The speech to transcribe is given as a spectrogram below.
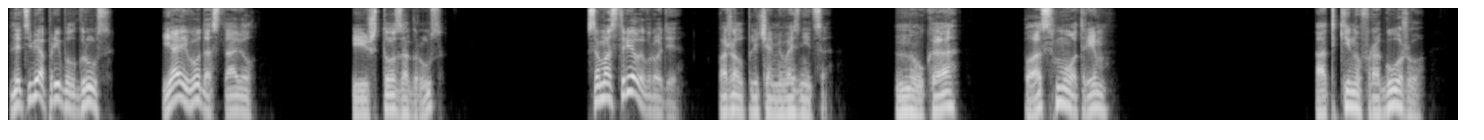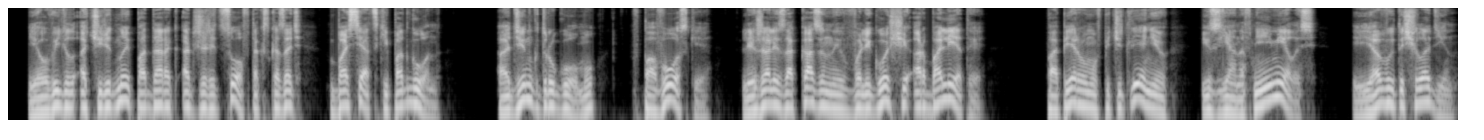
для тебя прибыл груз. Я его доставил». «И что за груз?» «Самострелы вроде», — пожал плечами возница. «Ну-ка, посмотрим». Откинув рогожу, я увидел очередной подарок от жрецов, так сказать, босяцкий подгон. Один к другому, в повозке, лежали заказанные в Валегоще арбалеты. По первому впечатлению, изъянов не имелось, и я вытащил один.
